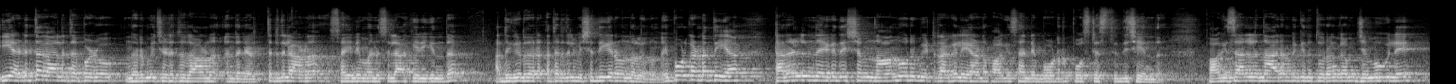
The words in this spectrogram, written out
ഈ അടുത്ത കാലത്ത് എപ്പോഴും നിർമ്മിച്ചെടുത്തതാണ് എന്ന അത്തരത്തിലാണ് സൈന്യം മനസ്സിലാക്കിയിരിക്കുന്നത്. അധികൃതർ അത്തരത്തിൽ വിശദീകരണം നൽകുന്നുണ്ട്. ഇപ്പോൾ കണ്ടെത്തിയ ടണലിൽ നിന്ന് ഏകദേശം നാനൂറ് മീറ്റർ അകലെയാണ് പാകിസ്ഥാന്റെ ബോർഡർ പോസ്റ്റ് സ്ഥിതി ചെയ്യുന്നത്. പാകിസ്ഥാനിൽ നിന്ന് ആരംഭിക്കുന്ന തുരങ്കം ജമ്മുവിലെ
